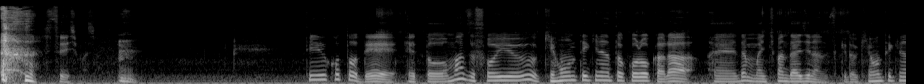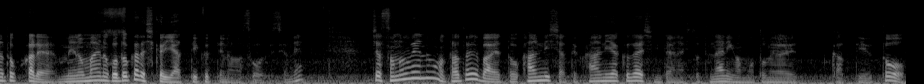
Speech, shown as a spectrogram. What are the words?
失礼しました。っていうことで、えっと、まずそういう基本的なところから、えー、でもまあ一番大事なんですけど、基本的なところから目の前のことからしっかりやっていくっていうのがそうですよね。じゃあその上の例えば、えっと、管理者っていうか管理薬剤師みたいな人って何が求められるかっていうと、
